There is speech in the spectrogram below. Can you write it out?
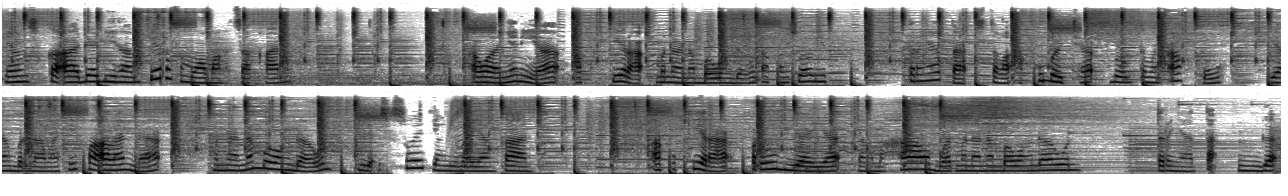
yang suka ada di hampir semua masakan. Awalnya nih ya, aku kira menanam bawang daun akan sulit. Ternyata setelah aku baca blog teman aku yang bernama Siva Alanda, menanam bawang daun tidak sesuai yang dibayangkan. Aku kira perlu biaya yang mahal buat menanam bawang daun. Ternyata enggak.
